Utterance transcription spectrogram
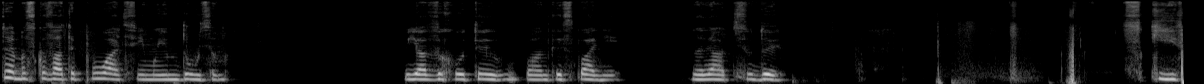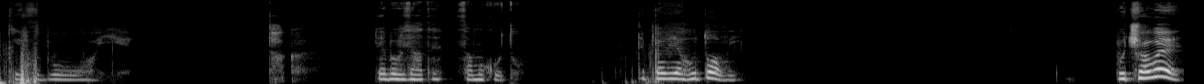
Треба сказати поліції моїм друзям. Я захотив банки спальні. Наряд сюди. Скільки зброї. Так, треба взяти самокуту. Тепер я готовий. Почали.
